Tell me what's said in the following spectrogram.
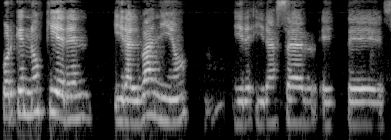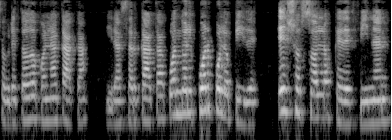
Porque no quieren ir al baño, ir, ir a hacer, este, sobre todo con la caca, ir a hacer caca, cuando el cuerpo lo pide. Ellos son los que definen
